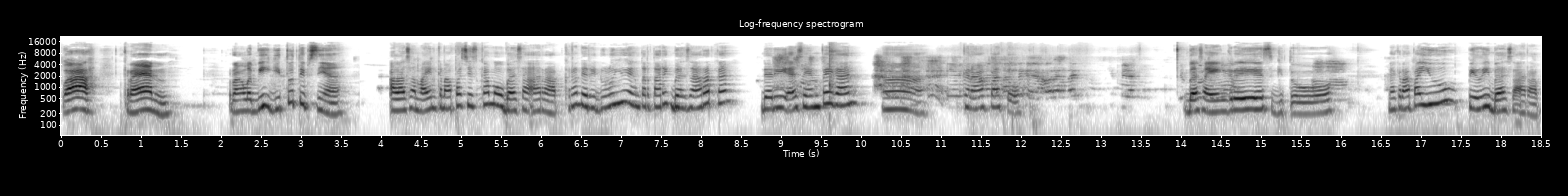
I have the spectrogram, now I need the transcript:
Wah, keren. Kurang lebih gitu tipsnya. Alasan lain kenapa Siska mau bahasa Arab? Karena dari dulu you yang tertarik bahasa Arab kan? Dari SMP kan? Nah, kenapa tuh? yang bahasa Inggris gitu. Nah, kenapa you pilih bahasa Arab?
